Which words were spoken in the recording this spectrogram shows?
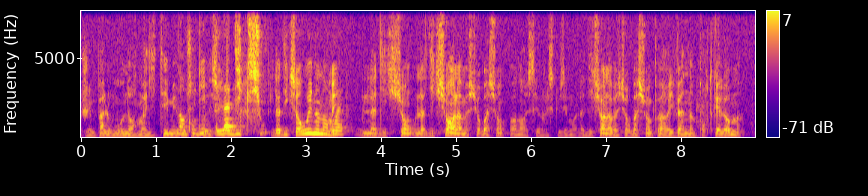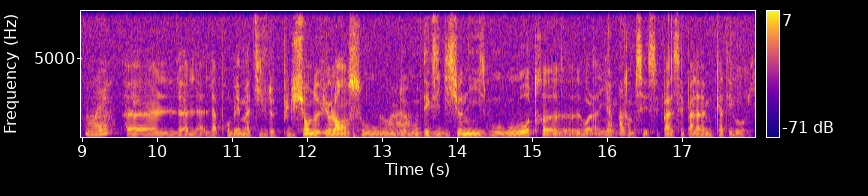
J'aime pas le mot normalité, mais Non, vous je comprenez. l'addiction. L'addiction, oui, non, non, mais Ouais. l'addiction, l'addiction à la masturbation, pardon, c'est vrai, excusez-moi. L'addiction à la masturbation peut arriver à n'importe quel homme. Ouais. Euh, la, la- la problématique de pulsion de violence ou, de- d'exhibitionnisme ou, autre, euh, voilà, il y a pas- comme c'est pas c'est pas la même catégorie.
